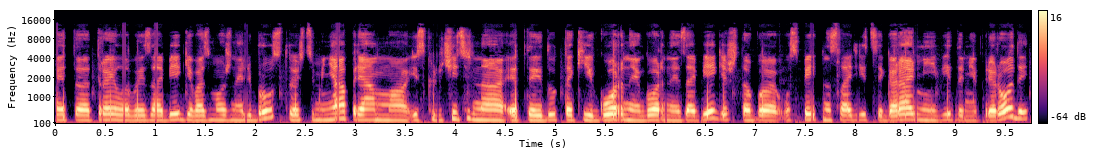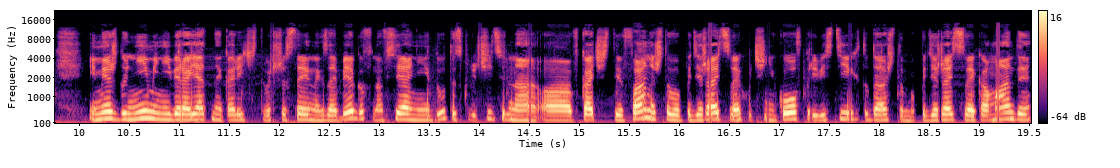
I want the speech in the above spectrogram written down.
это трейловые забеги, возможно, Эльбрус. То есть у меня прям а, исключительно это идут такие горные-горные забеги, чтобы успеть насладиться и горами, и видами природы. И между ними невероятное количество шоссейных забегов, но все они идут исключительно э, в качестве фана, чтобы поддержать своих учеников, привести их туда, чтобы поддержать свои команды,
